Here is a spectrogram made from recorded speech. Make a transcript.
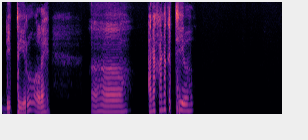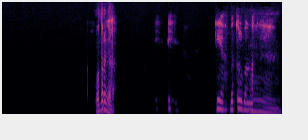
ditiru oleh uh, anak-anak kecil. Bener nggak? Iya betul banget. Hmm.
